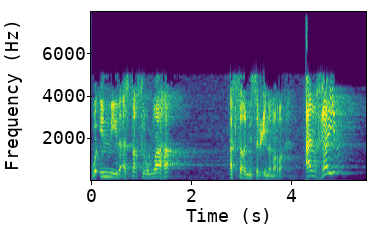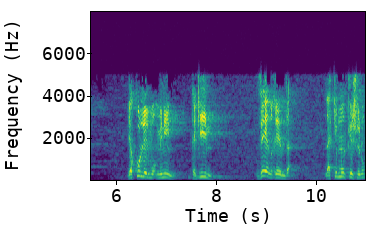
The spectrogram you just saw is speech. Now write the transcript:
وإني لأستغفر الله أكثر من سبعين مرة. الغيم يكون للمؤمنين تقيل زي الغيم ده لكن ممكن شنو؟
